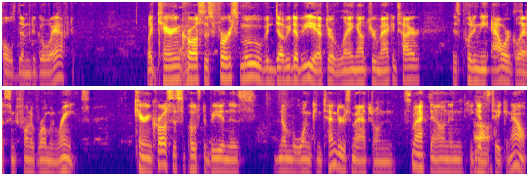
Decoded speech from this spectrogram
told them to go after. Like Okay. Cross's first move in WWE after laying out Drew McIntyre is putting the hourglass in front of Roman Reigns. Karrion Cross is supposed to be in this number one contenders match on SmackDown and he gets Oh. taken out.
